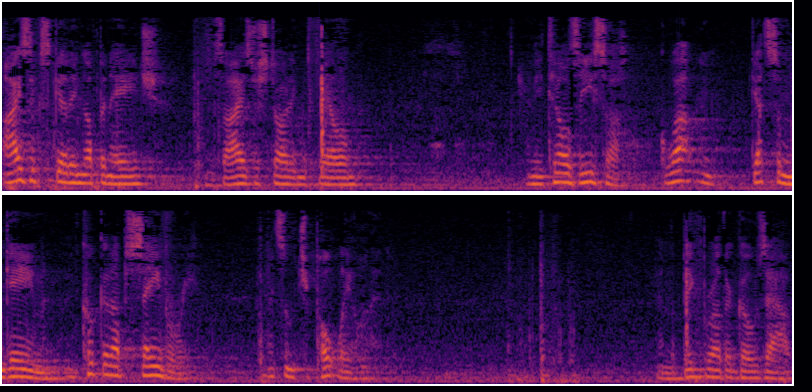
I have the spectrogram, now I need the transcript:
Isaac's getting up in age. His eyes are starting to fail him. And he tells Esau, go out and get some game and cook it up savory. Get some chipotle on it. And the big brother goes out.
